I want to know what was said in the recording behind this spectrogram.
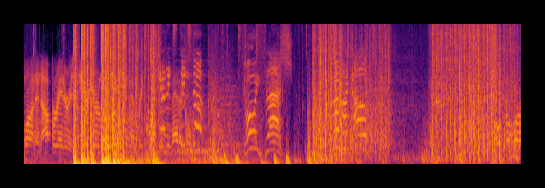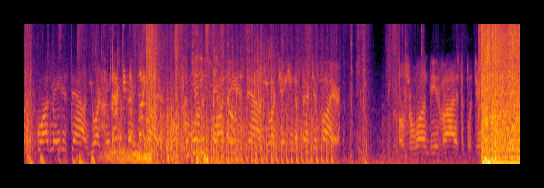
1, an operator is near your location and requesting Getting stitched up! Throwing flash! Thermite out! Ultra 1, a squad mate is down. You are I'm taking back in the fight! Fire. Ultra I'm one, getting stitched up! is down. You are taking effective fire. Ultra 1, be advised, a platoon...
